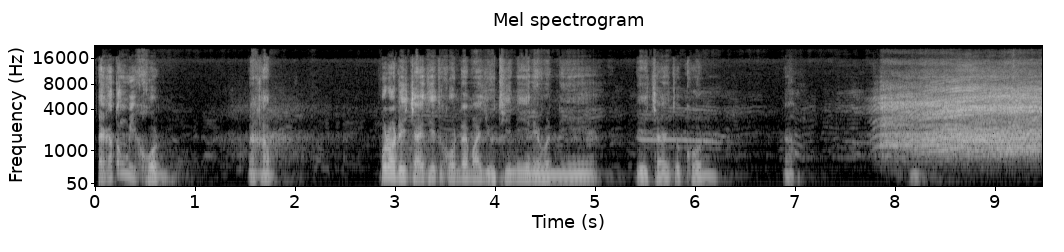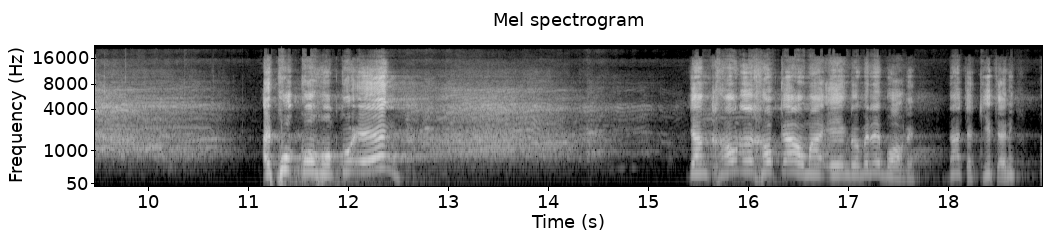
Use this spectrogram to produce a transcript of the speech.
แต่ก็ต้องมีคนนะครับ พวกเราดีใจที่ทุกคนได้มาอยู่ที่นี่ในวันนี้ ดีใจทุกคนนะไอ้พวกโกหกตัวเอง อย่างเขาถ้าเขาก้าวมาเองโดยไม่ได้บอกเนี่ยน่าจะคิดแต่อันนี้ ไป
